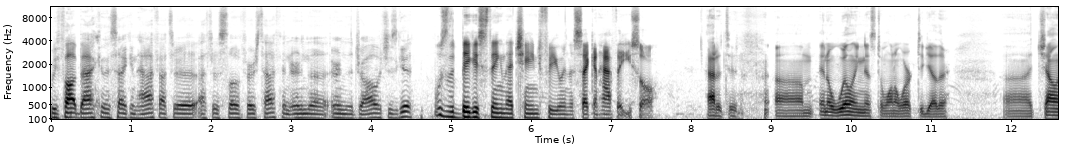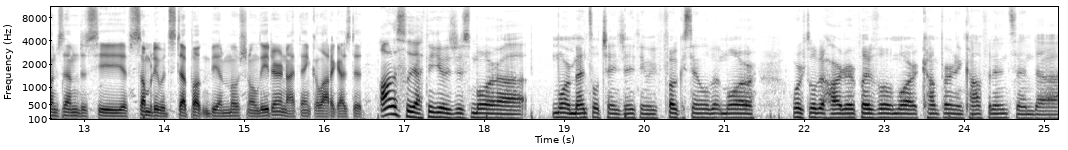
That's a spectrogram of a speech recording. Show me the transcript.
we fought back in the second half after after a slow first half and earned the earned the draw, which is good. What was the biggest thing that changed for you in the second half that you saw? Attitude um, and a willingness to want to work together. Uh, I challenged them to see if somebody would step up and be an emotional leader, and I think a lot of guys did. Honestly, I think it was just more uh, more mental change than anything. We focused in a little bit more, worked a little bit harder, played with a little more comfort and confidence, and uh,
